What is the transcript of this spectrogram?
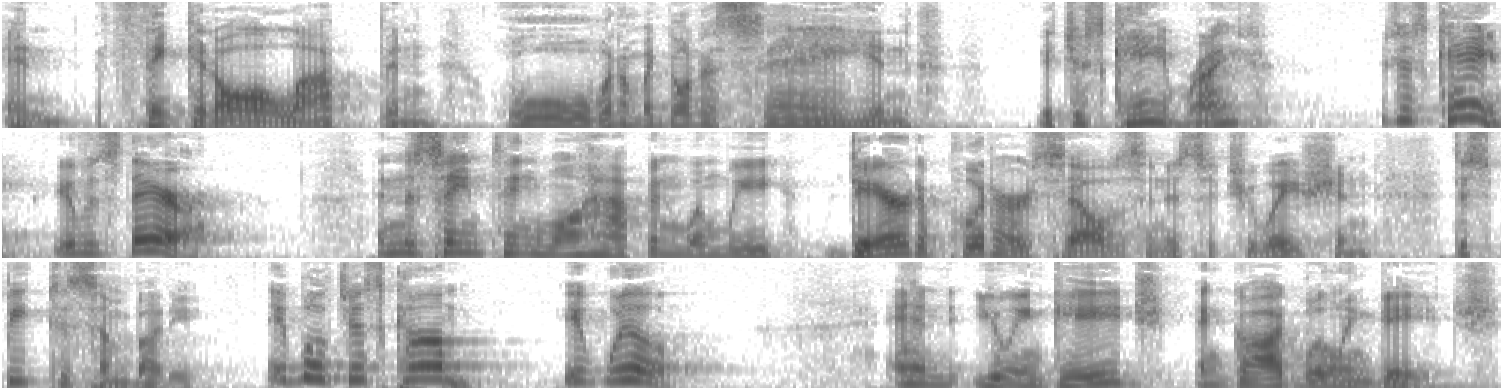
and think it all up and, oh, what am I going to say? And it just came, right? It just came. It was there. And the same thing will happen when we dare to put ourselves in a situation to speak to somebody. It will just come. It will. And you engage, and God will engage.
